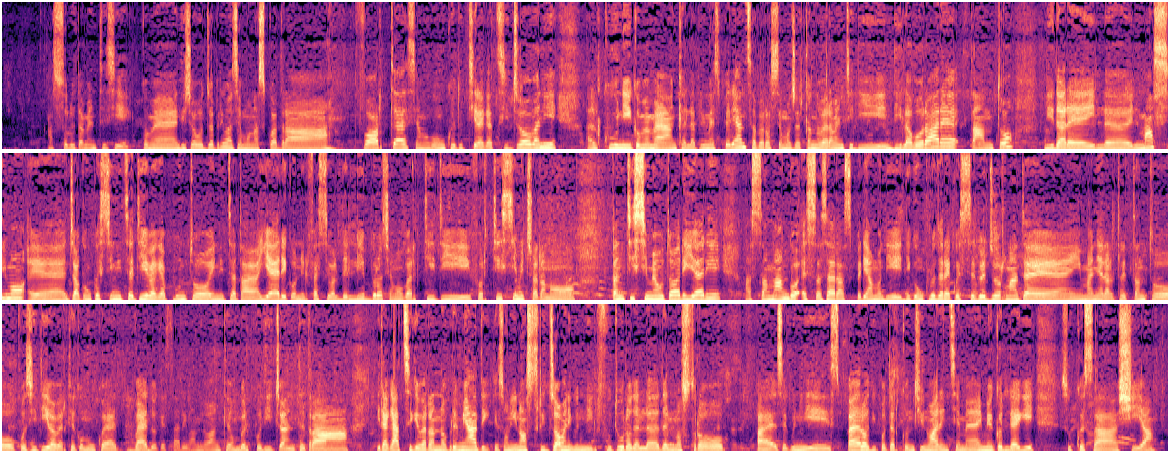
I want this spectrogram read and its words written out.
Assolutamente sì, come dicevo già prima siamo una squadra forte, siamo comunque tutti ragazzi giovani, alcuni come me anche alla prima esperienza, però stiamo cercando veramente di, di lavorare tanto, di dare il, il, massimo e già con questa iniziativa che appunto è iniziata ieri con il Festival del Libro siamo partiti fortissimi, c'erano tantissimi autori ieri a San Mango e stasera speriamo di, di, concludere queste due giornate in maniera altrettanto positiva perché comunque vedo che sta arrivando anche un bel po' di gente tra i ragazzi che verranno premiati, che sono i nostri giovani, quindi il futuro del, del nostro paese, quindi spero di poter continuare insieme ai miei colleghi su questa scia.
